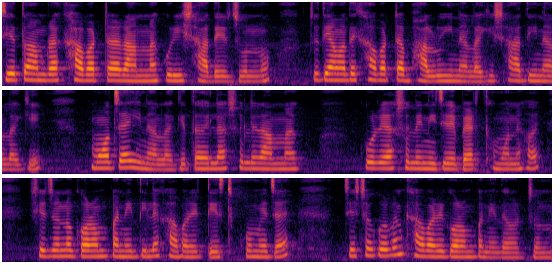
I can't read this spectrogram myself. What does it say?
যেহেতু আমরা খাবারটা রান্না করি স্বাদের জন্য, যদি আমাদের খাবারটা ভালোই না লাগে, স্বাদই না লাগে, মজাই না লাগে, তাহলে আসলে রান্না করে আসলে নিজে ব্যর্থ মনে হয়। সেজন্য গরম পানি দিলে খাবারের টেস্ট কমে যায়। চেষ্টা করবেন খাবারে গরম পানি দেওয়ার জন্য।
